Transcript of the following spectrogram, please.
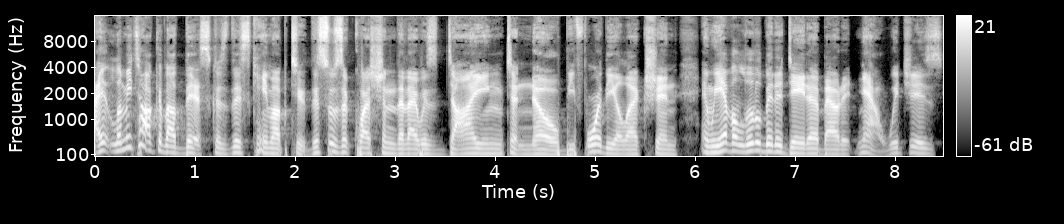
I let me talk about this cuz this came up too. This was a question that I was dying to know before the election and we have a little bit of data about it now, which is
